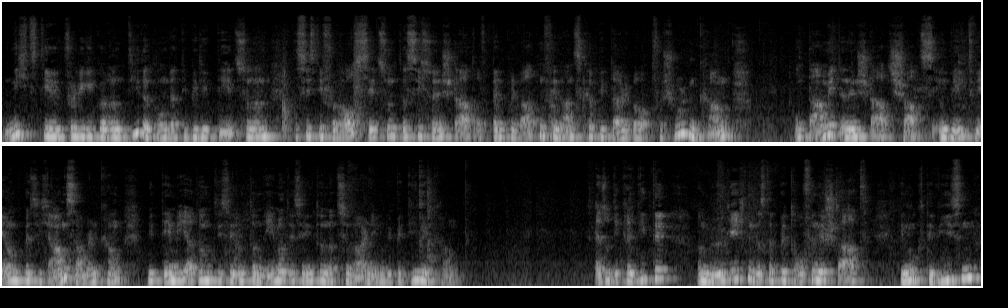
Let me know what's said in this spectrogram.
nicht die völlige Garantie der Konvertibilität, sondern das ist die Voraussetzung, dass sich so ein Staat oft beim privaten Finanzkapital überhaupt verschulden kann und damit einen Staatsschatz in Weltwährung bei sich ansammeln kann, mit dem er dann diese Unternehmer, diese internationalen irgendwie bedienen kann. Also die Kredite ermöglichen, dass der betroffene Staat genug Devisen,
